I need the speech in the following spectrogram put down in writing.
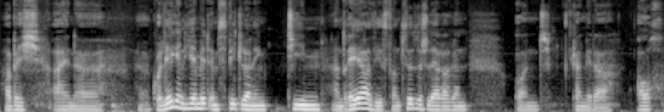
habe ich eine äh, Kollegin hier mit im Speed Learning Team, Andrea, sie ist Französischlehrerin und kann mir da auch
